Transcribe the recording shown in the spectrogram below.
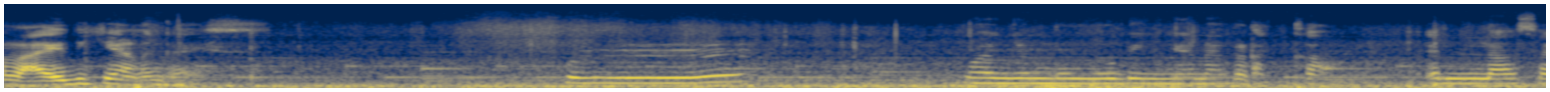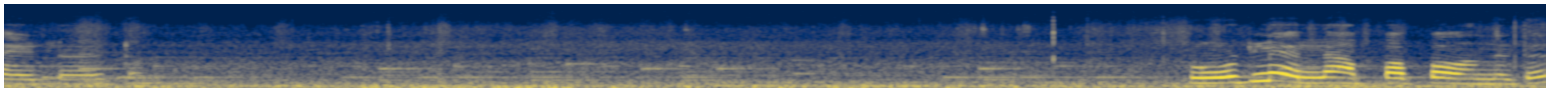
എത്താറായിരിക്കുകയാണ് ഗൈസ് ഫുൾ മഞ്ഞ മൂടി ഇങ്ങനെ കിടക്കാം. എല്ലാ സൈഡിലായിട്ടും. റോഡിലെല്ലാം അപ്പപ്പ വന്നിട്ട്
